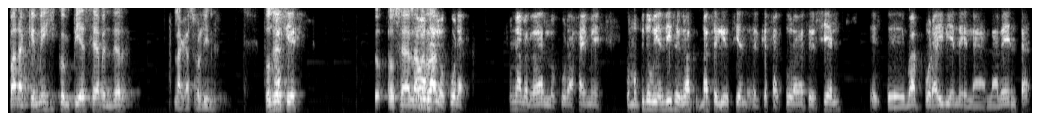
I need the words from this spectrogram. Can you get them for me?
para que México empiece a vender la gasolina. Entonces, o, sea, la verdad. Una locura, una verdadera locura, Jaime. Como tú bien dices, va, a seguir siendo el que factura, va a ser Shell, este, va, por ahí viene la, la venta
